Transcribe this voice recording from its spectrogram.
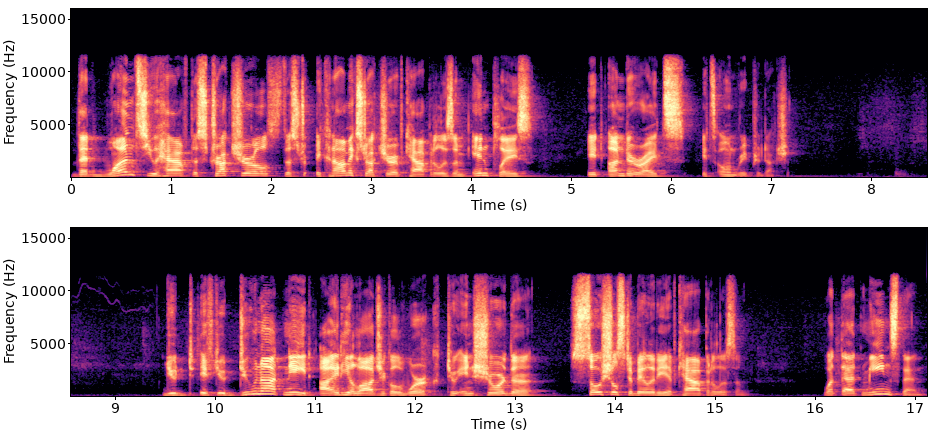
that once you have the structural, the economic structure of capitalism in place, it underwrites its own reproduction. You, if you do not need ideological work to ensure the social stability of capitalism, what that means then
